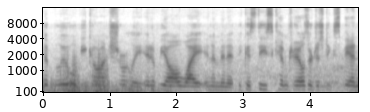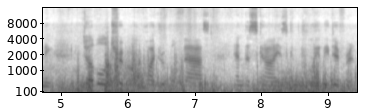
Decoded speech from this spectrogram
the blue will be gone shortly. It'll be all white in a minute because these chemtrails are just expanding double, triple, quadruple fast and the sky is completely different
